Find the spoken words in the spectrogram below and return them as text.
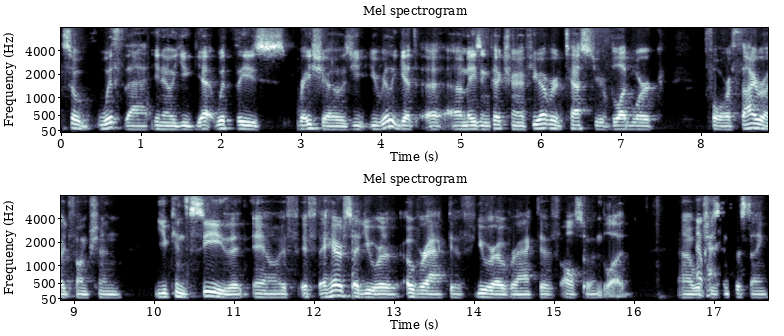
so with that, you know, you get with these ratios, you you really get an amazing picture. And if you ever test your blood work for thyroid function you can see that you know if if the hair said you were overactive, you were overactive also in blood, uh, which okay. is interesting.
